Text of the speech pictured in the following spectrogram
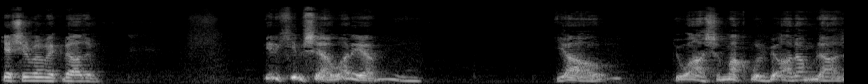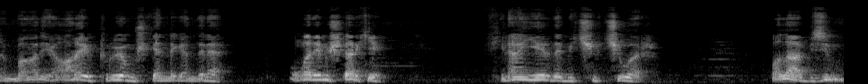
geçirmemek lazım. Bir kimse var ya ya duası makbul bir adam lazım bana diye arayıp duruyormuş kendi kendine. Ona demişler ki filan yerde bir çiftçi var. Valla bizim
